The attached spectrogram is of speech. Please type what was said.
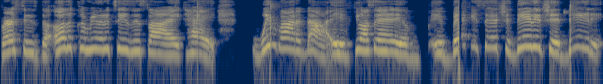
versus the other communities. It's like hey we ride or die. If you know what i'm saying? If if becky said she did it she did it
